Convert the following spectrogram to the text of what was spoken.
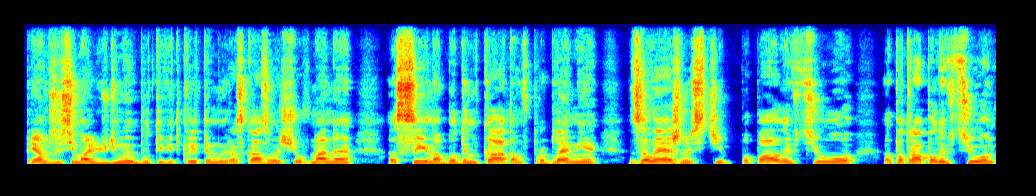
прям з усіма людьми бути відкритими і розказувати, що в мене син або донька там в проблемі залежності попали в цю, потрапили в цю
